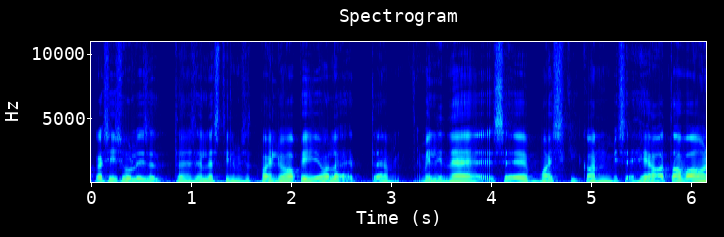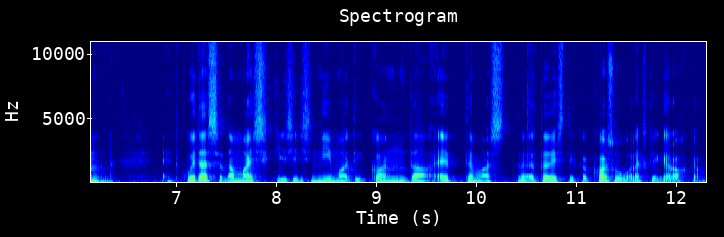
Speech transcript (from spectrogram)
aga sisuliselt äh, sellest ilmselt palju abi ei ole, et äh, milline see maski kandmise hea tava on? et kuidas seda maski siis niimoodi kanda, et temast äh, tõesti ka kasu oleks kõige rohkem?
